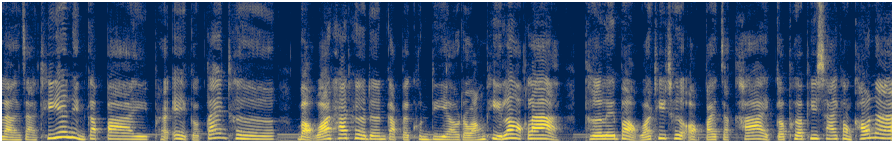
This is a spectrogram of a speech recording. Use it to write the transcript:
หลังจากที่เย่หลินกลับไป พระเอกก็แกล้งเธอ บอกว่าถ้าเธอเดินกลับไปคนเดียวระวังผีหลอกล่ะ เธอเลยบอกว่าที่เธอออกไปจากค่ายก็เพื่อพี่ชายของเขานะ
